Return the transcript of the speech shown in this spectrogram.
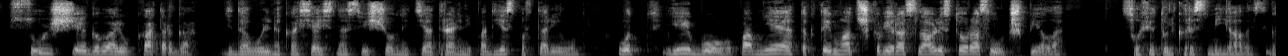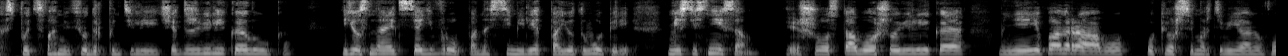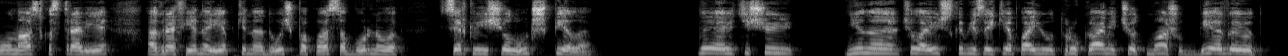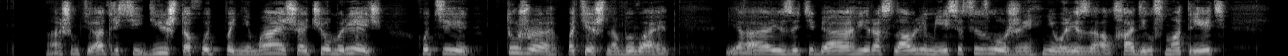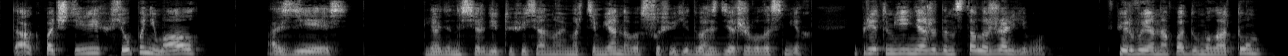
«Сущая, говорю, каторга!» Недовольно косясь на освещенный театральный подъезд, повторил он. «Вот, ей-богу, по мне, так ты, матушка в Ярославле, сто раз лучше пела!» Софья только рассмеялась. «Господь с вами, Федор Пантелеич, это же Великая Лука! Ее знает вся Европа, она с семи лет поет в опере, вместе с ней сам. И что с того, что Великая? Мне не по нраву!» уперся Мартемьянов. «У нас в Кострове Аграфена Репкина, дочь папа соборного в церкви еще лучше пела. Да ведь еще и не на человеческом языке поют, руками что-то машут, бегают. В нашем театре сидишь-то хоть понимаешь, о чем речь, хоть и тоже потешно бывает. Я из-за тебя в Ярославле месяц из ложи не вылезал, ходил смотреть. Так почти все понимал. А здесь, глядя на сердитую физиономию Мартемьянова, Софья едва сдерживала смех и при этом ей неожиданно стало жаль его. Впервые она подумала о том,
